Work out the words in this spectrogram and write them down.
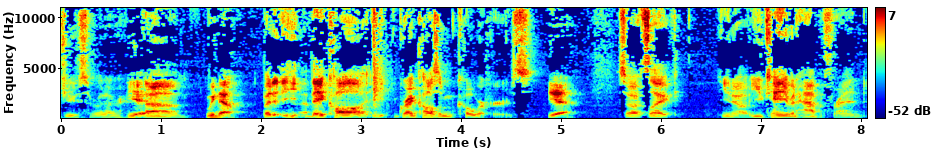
juice or whatever. Yeah. Um, we know. but he, they call he, Greg calls them coworkers. Yeah, So it's like you know you can't even have a friend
